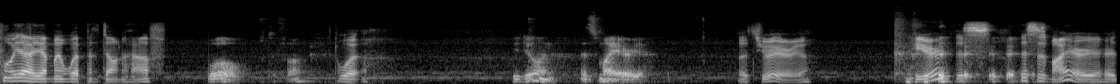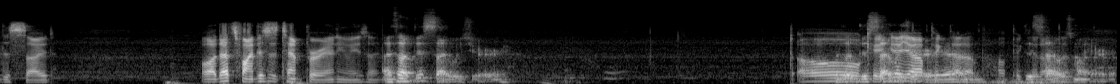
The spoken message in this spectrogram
Oh yeah, yeah, my weapon's down a half. Whoa! What the fuck? What? What you doing? That's my area. That's your area. Here? this this is my area here, this side. Oh, that's fine. This is temporary anyways. I- I thought this side was your area. Oh, okay. Yeah, yeah, I'll pick that up. I'll pick This side up. was my area.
